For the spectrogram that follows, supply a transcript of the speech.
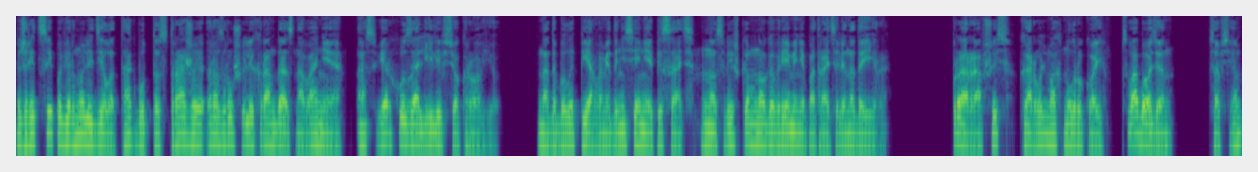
Жрецы повернули дело так, будто стражи разрушили храм до основания, а сверху залили все кровью. Надо было первыми донесения писать, но слишком много времени потратили на Деира. Прооравшись, король махнул рукой. «Свободен». «Совсем?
